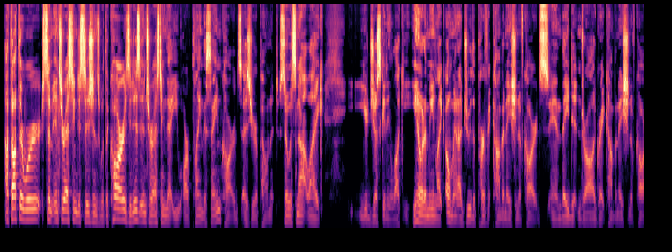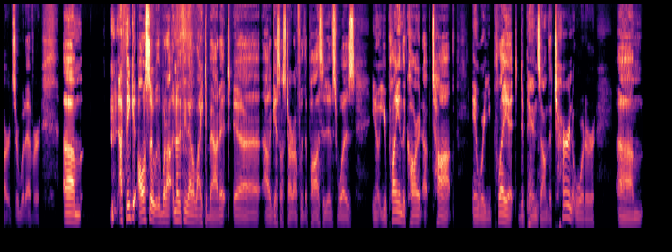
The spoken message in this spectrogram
I thought there were some interesting decisions with the cards. It is interesting that you are playing the same cards as your opponent. So it's not like you're just getting lucky. You know what I mean? Like, oh man, I drew the perfect combination of cards and they didn't draw a great combination of cards or whatever. Um, I think it also what I, another thing that I liked about it, uh, I guess I'll start off with the positives was, you know, you're playing the card up top and where you play it depends on the turn order. Um,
